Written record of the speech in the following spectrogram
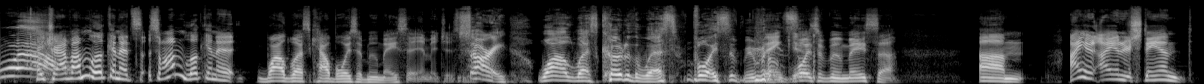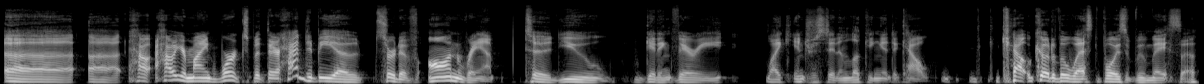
Wow. Hey, Trav, I'm looking at so I'm looking at Wild West Cowboys of Moo Mesa images. Sorry, Wild West, Code of the West, Boys of Moo Mesa. Boys of Moo Mesa. Um, I I understand uh uh how how your mind works, but there had to be a sort of on ramp to you getting very like interested in looking into Cal, Cal Code of the West Boys of Moo Mesa.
